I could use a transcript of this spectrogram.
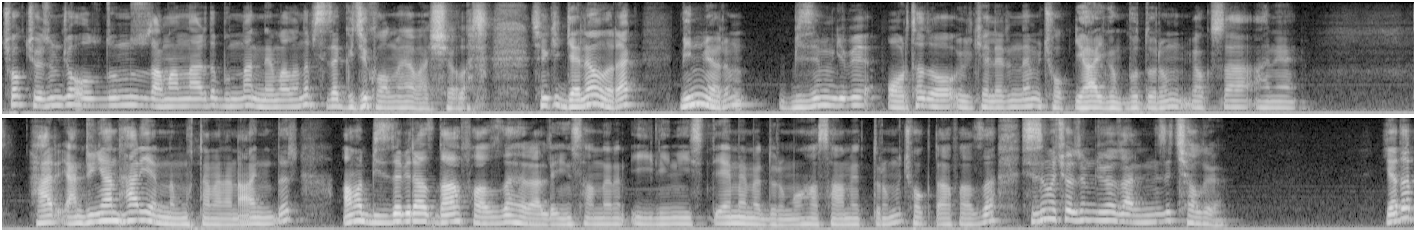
Çok çözümcü olduğunuz zamanlarda bundan nemalanıp size gıcık olmaya başlıyorlar. Çünkü genel olarak bilmiyorum bizim gibi Orta Doğu ülkelerinde mi çok yaygın bu durum yoksa hani her yani dünyanın her yerinde muhtemelen aynıdır. Ama bizde biraz daha fazla herhalde insanların iyiliğini isteyememe durumu, hasamet durumu çok daha fazla. Sizin o çözümcü özelliğinizi çalıyor. Ya da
